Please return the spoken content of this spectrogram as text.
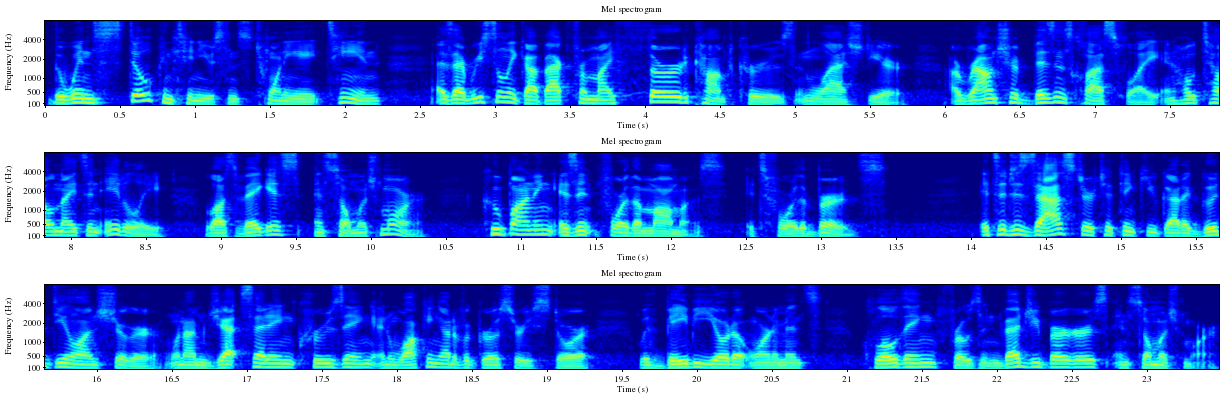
The wins still continue since 2018, as I recently got back from my third comp cruise in the last year, a round trip business class flight and hotel nights in Italy, Las Vegas, and so much more. Couponing isn't for the mamas, it's for the birds. It's a disaster to think you got a good deal on sugar when I'm jet setting, cruising, and walking out of a grocery store with baby Yoda ornaments, clothing, frozen veggie burgers, and so much more.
